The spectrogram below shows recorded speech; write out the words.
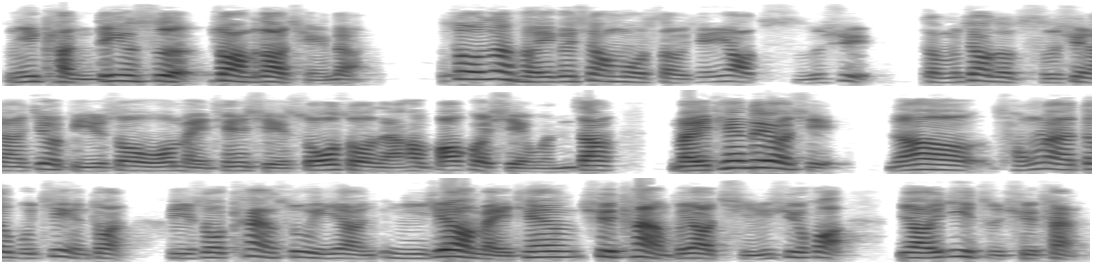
你肯定是赚不到钱的。做任何一个项目，首先要持续。什么叫做持续呢？就比如说我每天写说说，然后包括写文章，每天都要写，然后从来都不间断。比如说看书一样，你就要每天去看，不要情绪化，要一直去看。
